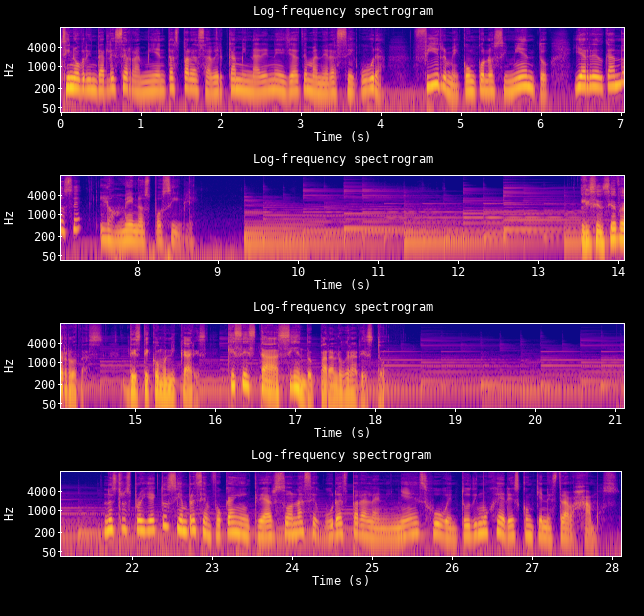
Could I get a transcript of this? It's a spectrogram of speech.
sino brindarles herramientas para saber caminar en ellas de manera segura, firme, con conocimiento y arriesgándose lo menos posible. Licenciada Rodas, desde Comunicares, ¿qué se está haciendo para lograr esto? Nuestros proyectos siempre se enfocan en crear zonas seguras para la niñez, juventud y mujeres con quienes trabajamos.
